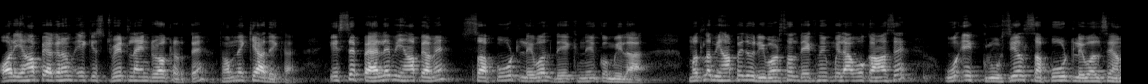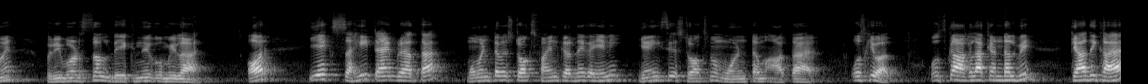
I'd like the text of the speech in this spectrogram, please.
और यहाँ पे अगर हम एक स्ट्रेट लाइन ड्रॉ करते हैं तो हमने क्या देखा है? कि इससे पहले भी यहाँ पे हमें सपोर्ट लेवल देखने को मिला। मतलब यहाँ पे जो रिवर्सल देखने को मिला, वो कहाँ से? वो एक क्रूशियल सपोर्ट लेवल से हमें रिवर्सल देखने को मिला है। और ये एक सही टाइम रहता है मोमेंटम स्टॉक्स फाइन करने का यानी यहीं से स्टॉक्स में मोमेंटम आता है। उसके बाद, उसका अगला कैंडल भी क्या दिखाया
